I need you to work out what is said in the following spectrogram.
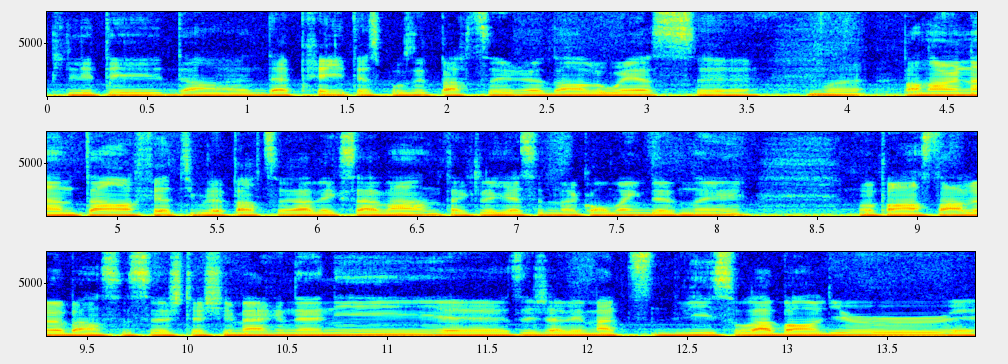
puis il était dans- d'après, il était supposé de partir euh, dans l'Ouest. euh, Ouais. pendant un an de temps, en fait, il voulait partir avec sa vanne. Fait que là, il essaie de me convaincre de venir. Moi, pendant ce temps-là, ben, c'est ça, j'étais chez Marinoni, euh, tu sais, j'avais ma petite vie sur la banlieue. euh,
